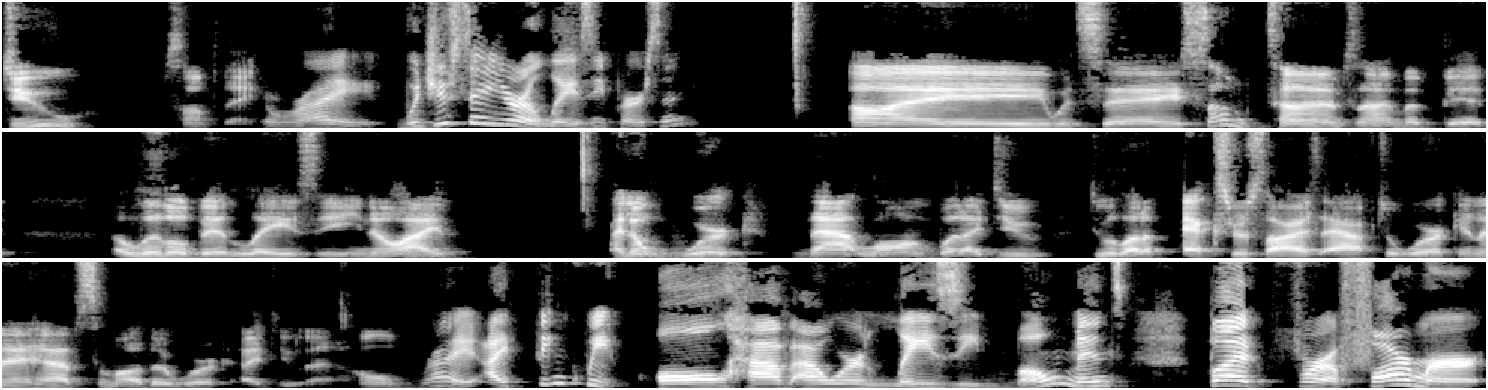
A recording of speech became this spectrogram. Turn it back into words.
do something. Right. Would you say you're a lazy person? I would say sometimes I'm a bit, a little bit lazy. You know, I, I don't work that long, but I do do a lot of exercise after work, and I have some other work I do at home. Right. I think we all have our lazy moments, but for a farmer,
